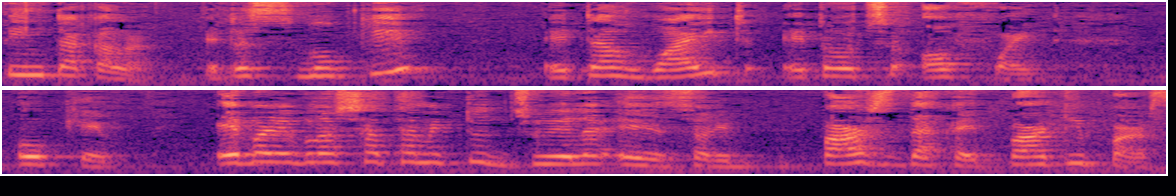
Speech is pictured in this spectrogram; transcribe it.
তিনটা কালার এটা স্মোকি এটা হোয়াইট এটা হচ্ছে অফ হোয়াইট ওকে এবার এগুলোর সাথে আমি একটু জুয়েলারি সরি পার্স দেখাই পার্টি পার্স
